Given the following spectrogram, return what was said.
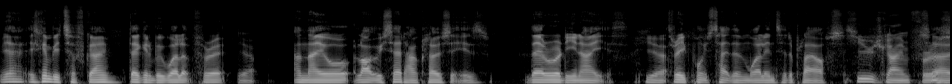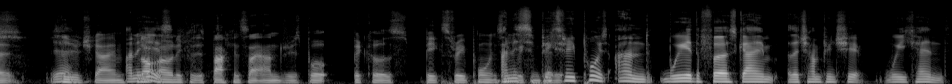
yeah, it's gonna be a tough game. They're gonna be well up for it. Yeah. and they all like we said how close it is. They're already in eighth. Yeah, Three points take them well into the playoffs. huge game for So, us. Yeah, Huge game, And not only because it's back in St Andrews, but because big three points. and it's a big it. three points, and we're the first game of the championship weekend.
